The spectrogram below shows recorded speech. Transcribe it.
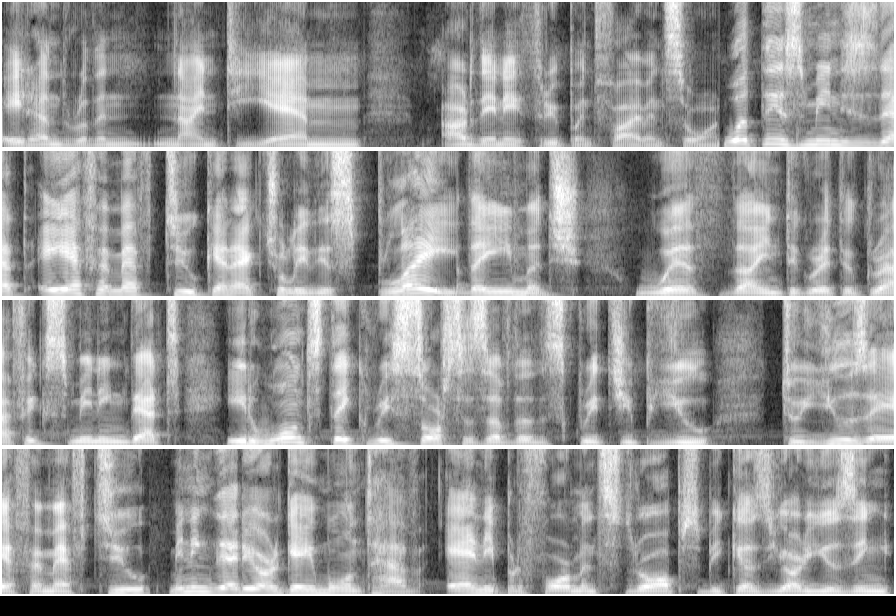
890M RDNA 3.5 and so on. What this means is that AFMF2 can actually display the image with the integrated graphics, meaning that it won't take resources of the discrete GPU to use AFMF2, meaning that your game won't have any performance drops because you're using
